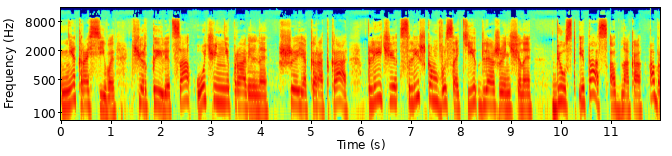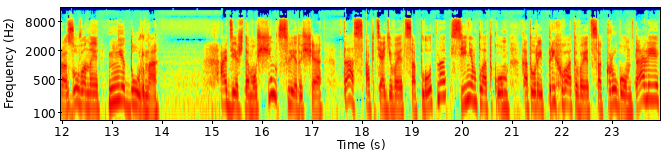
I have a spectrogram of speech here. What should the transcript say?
некрасивы. Черты лица очень неправильны. Шея коротка, плечи слишком высоки для женщины. Бюст и таз, однако, образованы недурно. Одежда мужчин следующая – Таз обтягивается плотно синим платком, который прихватывается кругом талии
